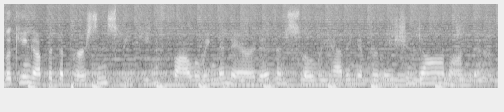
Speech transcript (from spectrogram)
looking up at the person speaking, following the narrative, and slowly having information dawn on them.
